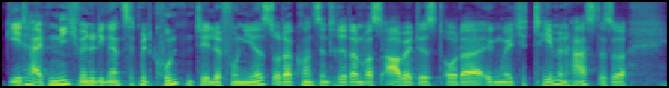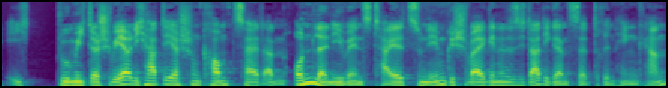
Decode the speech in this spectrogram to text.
Geht halt nicht, wenn du die ganze Zeit mit Kunden telefonierst oder konzentriert an was arbeitest oder irgendwelche Themen hast. Also ich tue mich da schwer und ich hatte ja schon kaum Zeit an Online-Events teilzunehmen, geschweige denn, dass ich da die ganze Zeit drin hängen kann.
